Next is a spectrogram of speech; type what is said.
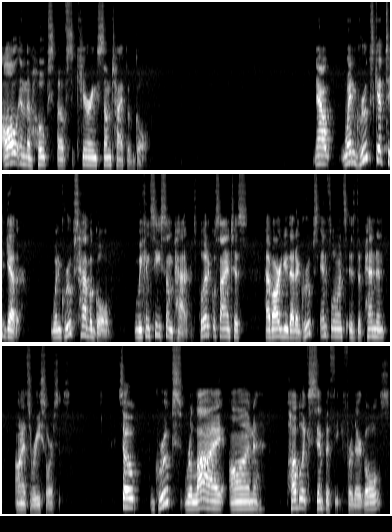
all in the hopes of securing some type of goal. Now, when groups get together, when groups have a goal, we can see some patterns. Political scientists have argued that a group's influence is dependent on its resources. So, groups rely on public sympathy for their goals.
